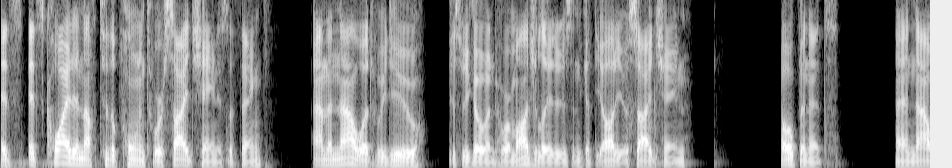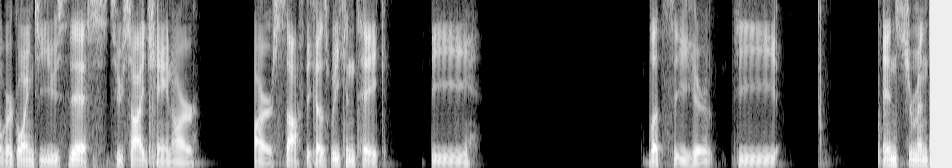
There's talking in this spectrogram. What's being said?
it's it's quite enough to the point where sidechain is a thing. And then now what we do is we go into our modulators and get the audio sidechain, open it, and now we're going to use this to sidechain our our stuff because we can take the let's see here, the instrument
